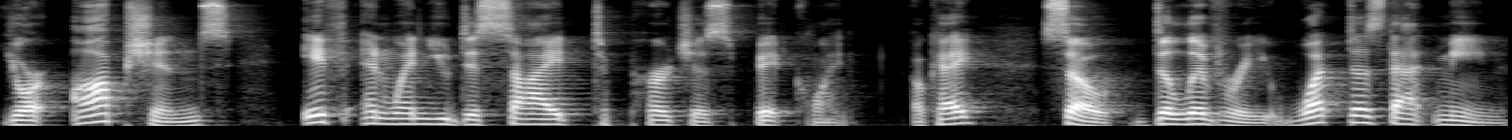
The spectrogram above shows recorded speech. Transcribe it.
your options if and when you decide to purchase Bitcoin. Okay? So, delivery, what does that mean?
